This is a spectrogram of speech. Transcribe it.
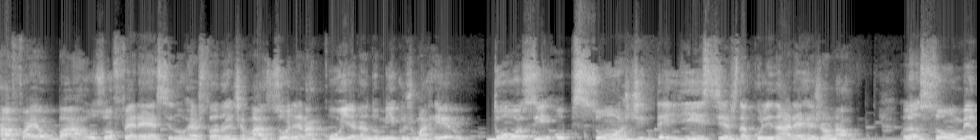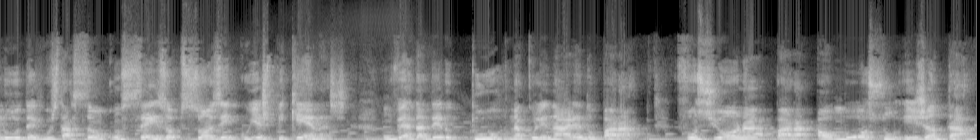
Rafael Barros oferece no restaurante Amazônia na Cuia, na Domingos Marreiro, 12 opções de delícias da culinária regional. Lançou um menu degustação com seis opções em cuias pequenas, um verdadeiro tour na culinária do Pará. Funciona para almoço e jantar.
